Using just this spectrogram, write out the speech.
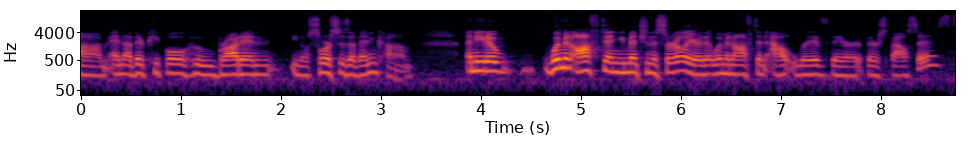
um, and other people who brought in, you know, sources of income. Anita, women often, you mentioned this earlier, that women often outlive their their spouses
